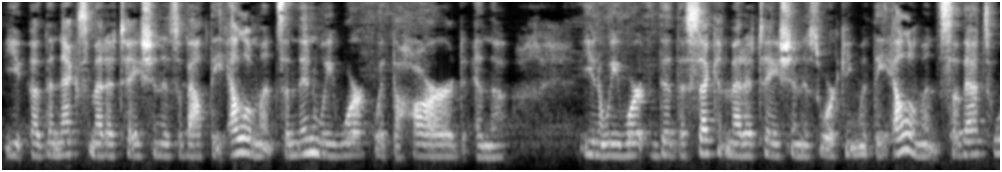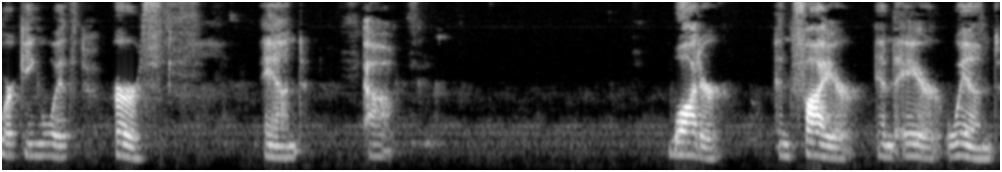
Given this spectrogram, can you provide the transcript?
you, uh, the next meditation is about the elements, and then we work with the hard and the, you know, we work, the, the second meditation is working with the elements. So that's working with earth and uh, water and fire and air, wind.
